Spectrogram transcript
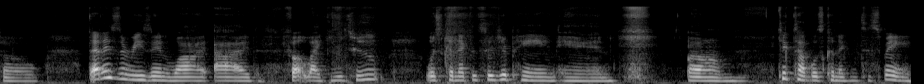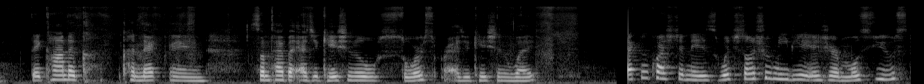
So that is the reason why I felt like YouTube was connected to Japan and um, TikTok was connected to Spain. They kind of c- connect in some type of educational source or educational way. Second question is which social media is your most used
